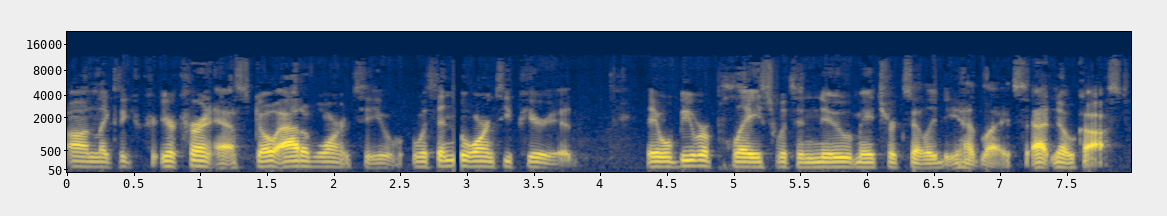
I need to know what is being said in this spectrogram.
on like the, your current S go out of warranty within the warranty period, they will be replaced with the new Matrix LED headlights at no cost.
